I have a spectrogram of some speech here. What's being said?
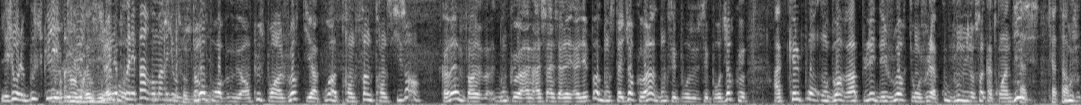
les gens le bousculaient parce que ne prenaient pas Romario. Justement, pour, en plus pour un joueur qui a quoi 35-36 ans quand même donc euh, à, à- à l'époque donc c'est à dire que voilà donc c'est pour c'est pour dire que à quel point on doit rappeler des joueurs qui ont joué la Coupe du Monde 1990 14. ou jou-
